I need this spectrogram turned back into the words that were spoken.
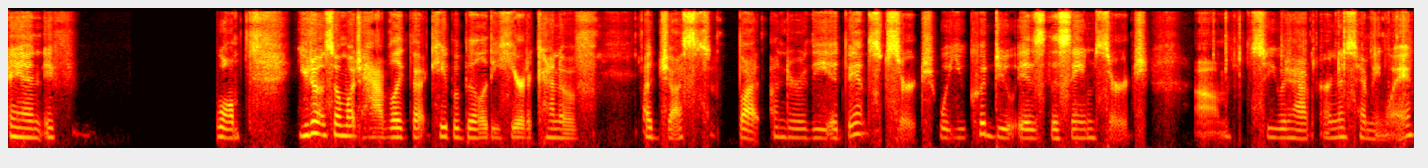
and if, well, you don't so much have like that capability here to kind of adjust, but under the advanced search, what you could do is the same search. Um, so you would have Ernest Hemingway.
